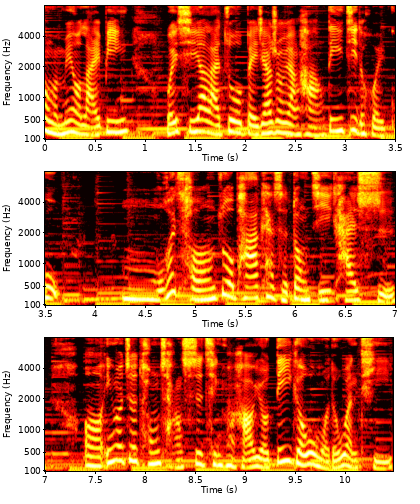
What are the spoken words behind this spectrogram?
天我们没有来宾，薇琪要来做北加州洋行第一季的回顾。嗯，我会从做 Podcast 的动机开始，呃，因为这通常是亲朋好友第一个问我的问题。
